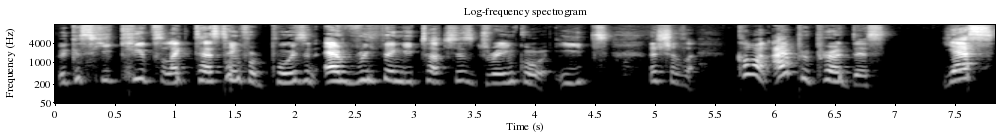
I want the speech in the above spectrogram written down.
because he keeps like testing for poison everything he touches, drink or eat. And she's like, "Come on, I prepared this. Yes,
